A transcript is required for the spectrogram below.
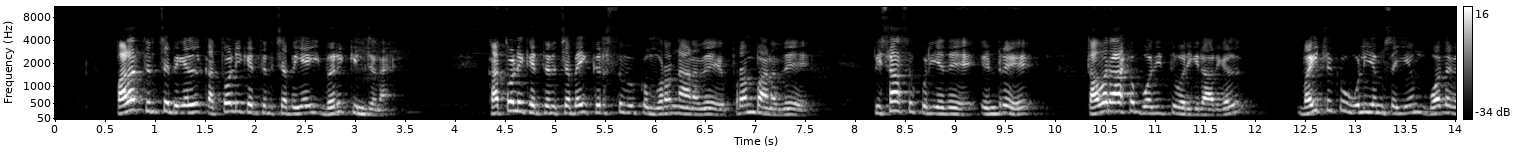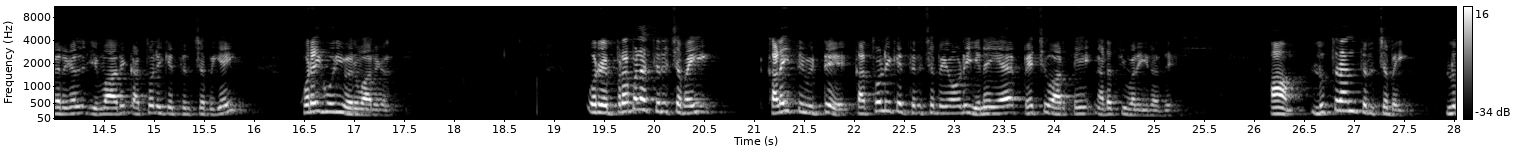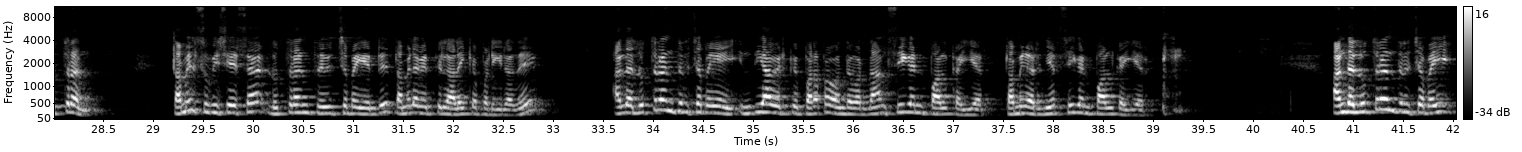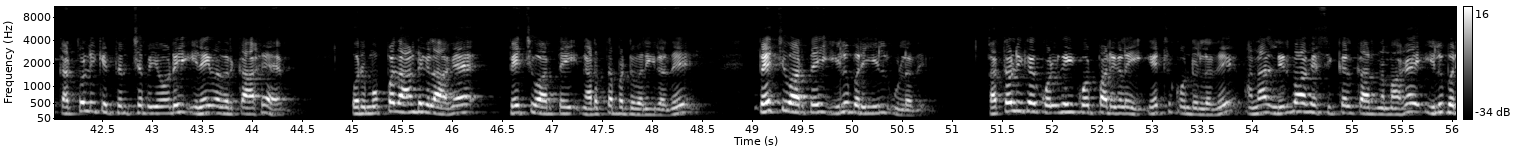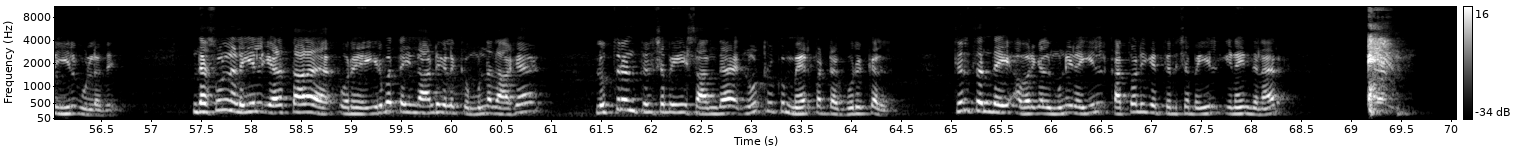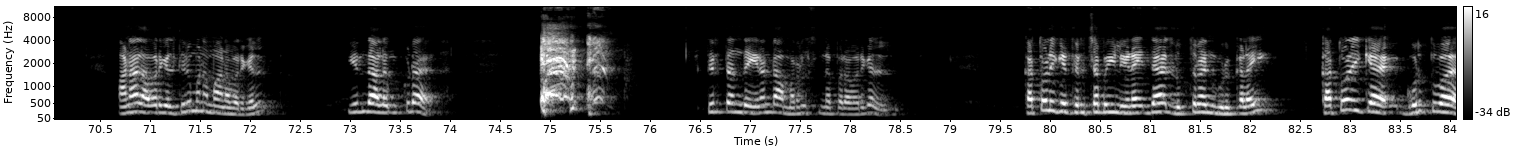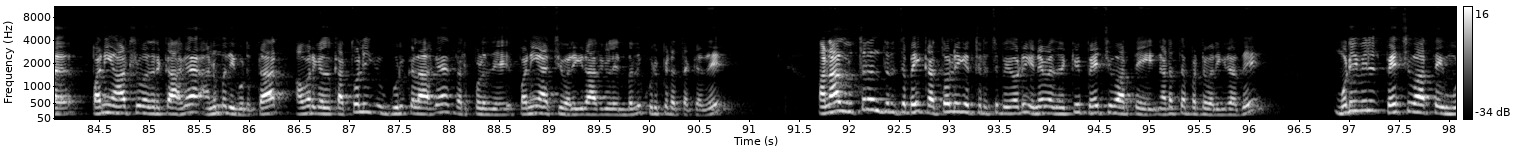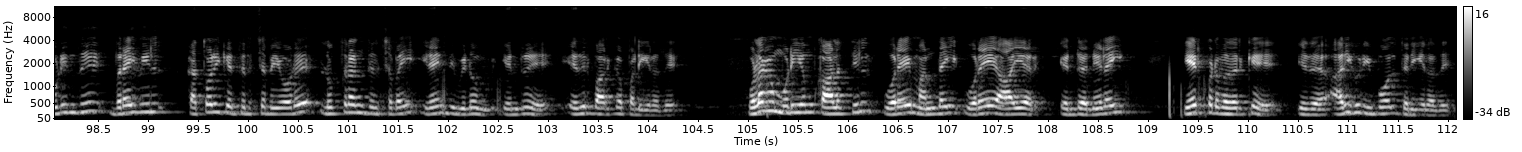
பல திருச்சபைகள் கத்தோலிக்க திருச்சபையை வெறுக்கின்றன. கத்தோலிக்க திருச்சபை கிறிஸ்துவுக்கு முரணானது புறம்பானது பிசாசுக்குரியது என்று தவறாக போதித்து வருகிறார்கள். வயிற்றுக்கு ஊழியம் செய்யும் போதகர்கள் இவ்வாறு கத்தோலிக்க திருச்சபையை குறை கூறி வருவார்கள். ஒரு பிரபல திருச்சபை கலைத்துவிட்டு கத்தோலிக்க திருச்சபையோடு இணைய பேச்சுவார்த்தை நடத்தி வருகிறது. ஆம் லுத்ரன் திருச்சபை லுத்ரன். தமிழ் சுவிசேஷ லுத்ரன் திருச்சபை என்று தமிழகத்தில் அழைக்கப்படுகிறது. அந்த லுத்ரன் திருச்சபையை இந்தியாவிற்கு பரப்ப வந்தவர்தான் சீகன் பால் கையர் தமிழறிஞர் சீகன் பால் கையர். அந்த லுத்ரன் திருச்சபை கத்தோலிக்க திருச்சபையோடு இணைவதற்காக ஒரு முப்பது ஆண்டுகளாக பேச்சுவார்த்தை நடத்தப்பட்டு வருகிறது. பேச்சுவார்த்தை இழுபறியில் உள்ளது. கத்தோலிக்க கொள்கை கோட்பாடுகளை ஏற்றுக்கொண்டுள்ளது. ஆனால் நிர்வாக சிக்கல் காரணமாக இழுபறியில் உள்ளது. இந்த சூழ்நிலையில் ஏறத்தாழ ஒரு இருபத்தைந்து ஆண்டுகளுக்கு முன்னதாக லுத்ரன் திருச்சபையை சார்ந்த நூற்றுக்கும் மேற்பட்ட குருக்கள் திருத்தந்தை அவர்கள் முன்னிலையில் கத்தோலிக்க திருச்சபையில் இணைந்தனர். ஆனால் அவர்கள் திருமணமானவர்கள் இருந்தாலும் கூட திருத்தந்தை இரண்டாம் அருள் சின்னப்பர் அவர்கள் கத்தோலிக்க திருச்சபையில் இணைந்த லுத்ரன் குருக்களை கத்தோலிக்க குருத்துவ பணி ஆற்றுவதற்காக அனுமதி கொடுத்தார். அவர்கள் கத்தோலிக்க குருக்களாக தற்பொழுது பணியாற்றி வருகிறார்கள் என்பது குறிப்பிடத்தக்கது. ஆனால் லுத்திரன் திருச்சபை கத்தோலிக்க திருச்சபையோடு இணைவதற்கு பேச்சுவார்த்தை நடத்தப்பட்டு வருகிறது. முடிவில் பேச்சுவார்த்தை முடிந்து விரைவில் கத்தோலிக்க திருச்சபையோடு லுத்ரன் திருச்சபை இணைந்துவிடும் என்று எதிர்பார்க்கப்படுகிறது. உலகம் முடியும் காலத்தில் ஒரே மந்தை ஒரே ஆயர் என்ற நிலை ஏற்படுவதற்கு இது அறிகுறி போல் தெரிகிறது.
